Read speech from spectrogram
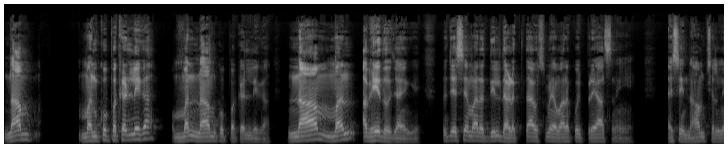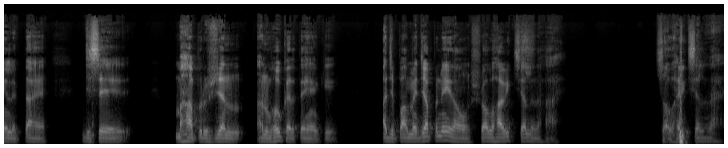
नाम मन को पकड़ लेगा, मन नाम को पकड़ लेगा। नाम, मन अभेद हो जाएँगे। तो जैसे हमारा दिल धड़कता है, उसमें हमारा कोई प्रयास नहीं है। ऐसे नाम चलने लगता है, जिसे महापुरुष जन अनुभव करते हैं कि अजपा में जप नहीं रहा हूँ, स्वाभाविक चल रहा है। स्वाभाविक चल रहा है।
